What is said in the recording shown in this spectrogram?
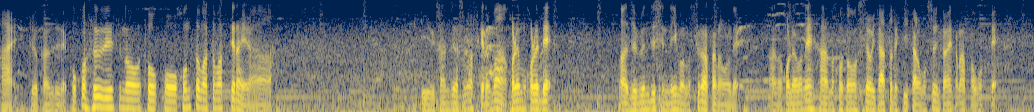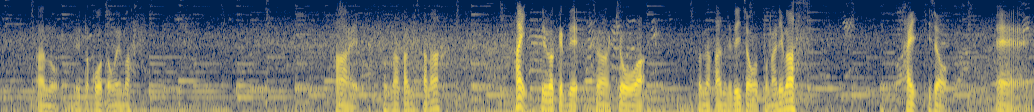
はい。という感じで、ここ数日の投稿、ほんとまとまってないなっていう感じがしますけど、まあ、これもこれで、まあ、自分自身の今の姿なので、あのこれをね、あの保存しておいて、後で聞いたら面白いんじゃないかなと思って、あの言っとこうと思います。はい、そんな感じかな。はい、というわけで、じゃあ今日はそんな感じで以上となります。はい、以上、え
